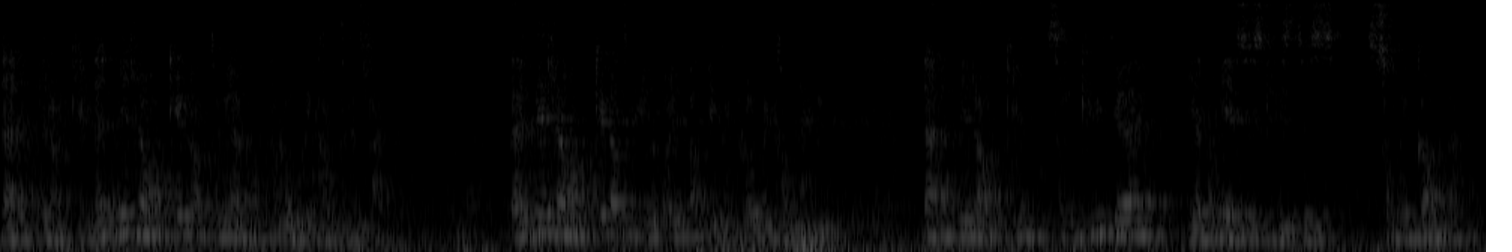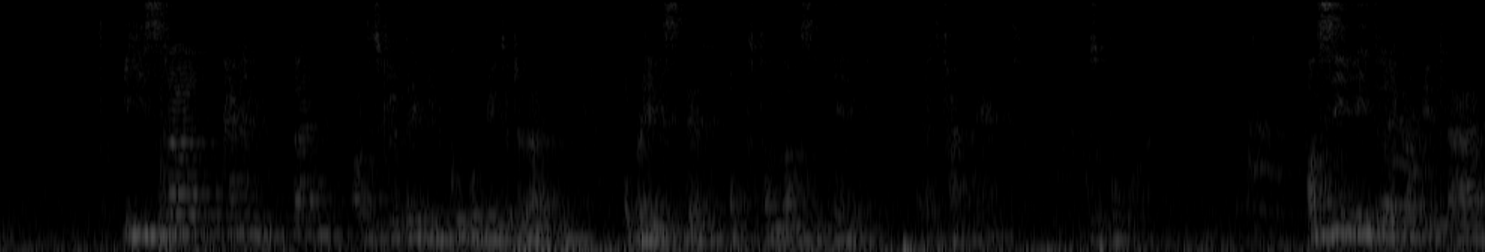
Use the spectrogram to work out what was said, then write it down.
det er et mirakel. Det er et mirakel at du og jeg kan få lov å bli kalt rettferdig. Det er et mirakel at vi, at vi kan få lov å bli kalt hellige. Det er et mirakel som Gud gjør gjennom Jesus Kristus som en gave. Israel glemte at de skulle bringe gode nyheter til verden, og ble isteden opptatt av sin egen rettferdighet. Og så bomma de. Han sier videre i kapittelet her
